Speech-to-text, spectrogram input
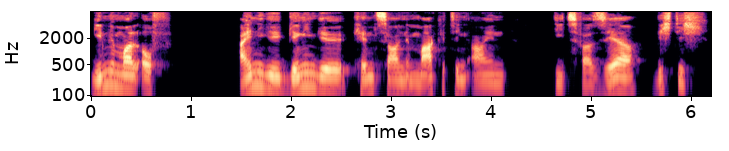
gehen wir mal auf einige gängige Kennzahlen im Marketing ein, die zwar sehr wichtig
